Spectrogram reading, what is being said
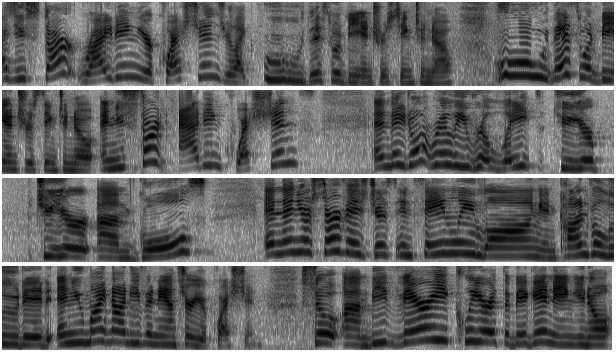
As you start writing your questions, you're like, ooh, this would be interesting to know. Ooh, this would be interesting to know. And you start adding questions and they don't really relate to your to your um, goals and then your survey is just insanely long and convoluted and you might not even answer your question so um, be very clear at the beginning you know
